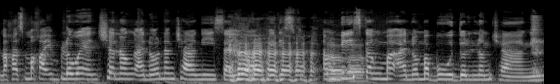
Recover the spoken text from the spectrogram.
Lakas maka-impluensya ng ano ng Changi sa'yo. Ang bilis, ang bilis kang ma, ano, mabudol ng Changi.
